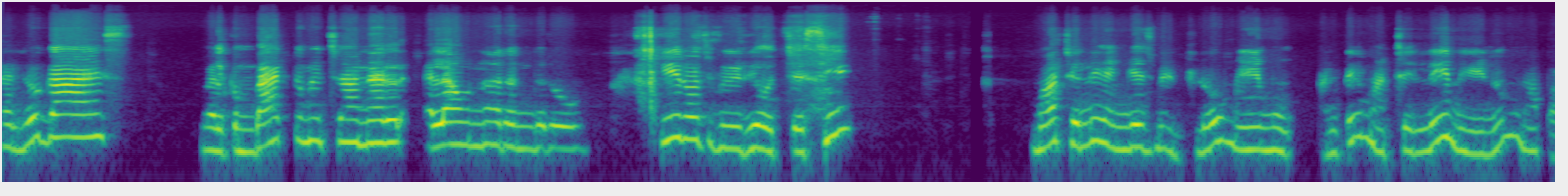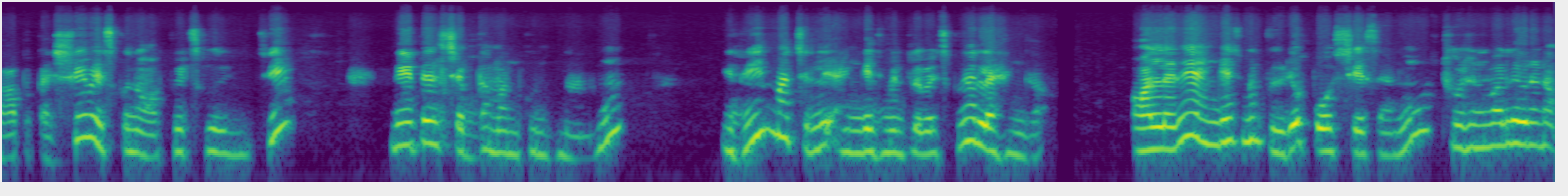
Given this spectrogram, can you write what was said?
Hello guys welcome back to my channel. ఎలా ఉన్నారు అందరూ? ఈరోజు వీడియో వచ్చేసి మా చెల్లి ఎంగేజ్మెంట్లో మేము అంటే మా చెల్లి నేను మా పాప కశ్రీ వేసుకున్న అవుట్ఫిట్స్ గురించి డీటెయిల్స్ చెప్దాం అనుకుంటున్నాను. ఇది మా చెల్లి ఎంగేజ్మెంట్లో వేసుకున్న lehenga. Already engagement video post చేశాను. చూడని వాళ్ళు ఎవరైనా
